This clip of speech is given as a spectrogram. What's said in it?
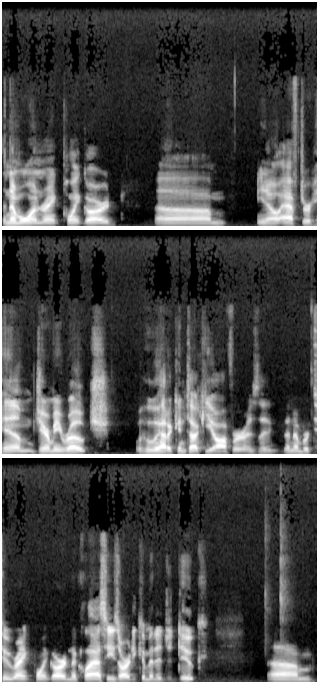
the number one ranked point guard. Um, you know, after him, Jeremy Roach, who had a Kentucky offer as the, the number two ranked point guard in the class. He's already committed to Duke. Um,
